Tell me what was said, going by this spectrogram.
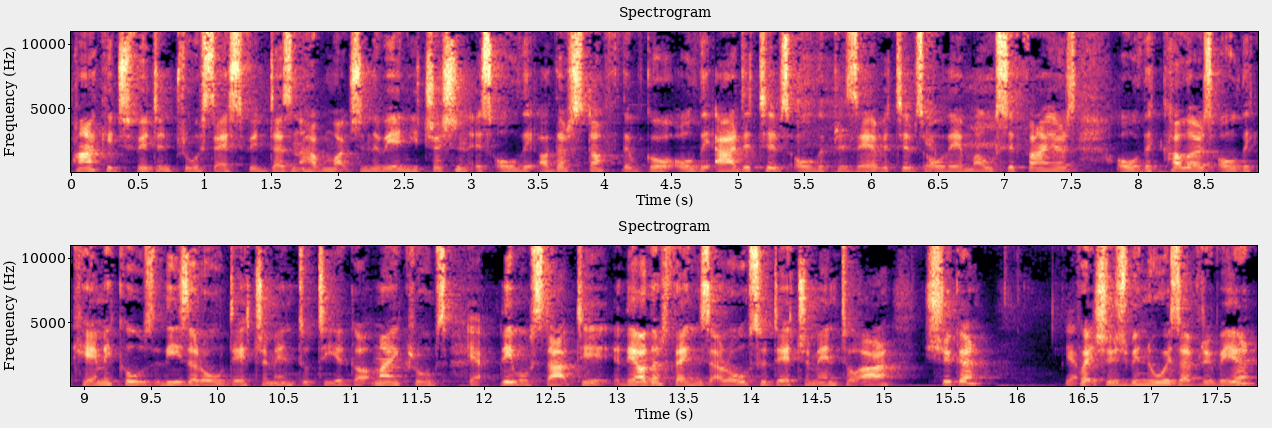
packaged food and processed food doesn't have much in the way of nutrition. It's all the other stuff they've got, all the additives, all the preservatives, all the emulsifiers, all the colours, all the chemicals. These are all detrimental to your gut microbes. Yeah. They will start to. The other things that are also detrimental are sugar, Yep. which, as we know, is everywhere.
